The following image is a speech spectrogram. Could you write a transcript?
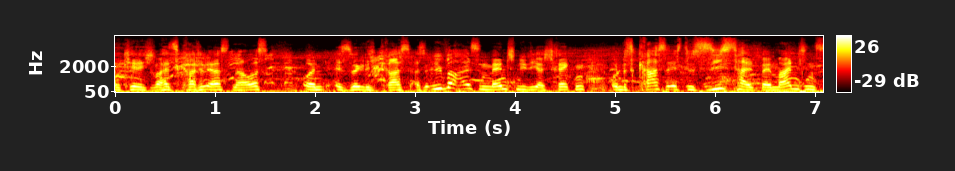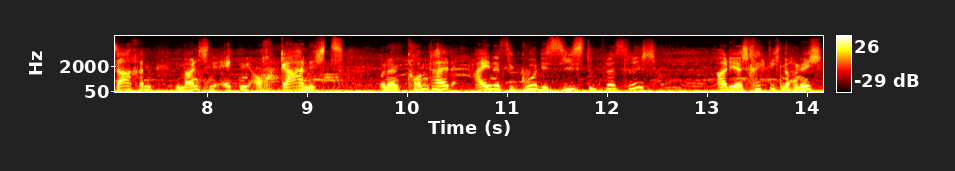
okay, ich war jetzt gerade im ersten Haus und es ist wirklich krass. Also überall sind Menschen, die dich erschrecken. Und das Krasse ist, du siehst halt bei manchen Sachen, in manchen Ecken auch gar nichts. Und dann kommt halt eine Figur, die siehst du plötzlich aber die erschreckt dich noch nicht.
